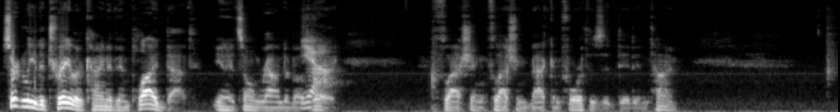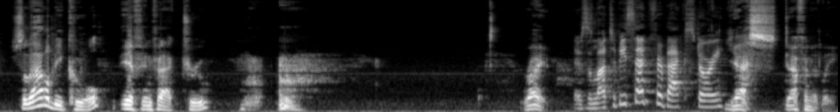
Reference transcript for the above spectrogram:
Certainly, the trailer kind of implied that in its own roundabout Yeah. way, flashing flashing back and forth as it did in time. So that'll be cool, if in fact true. right. There's a lot to be said for backstory. Yes, definitely.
